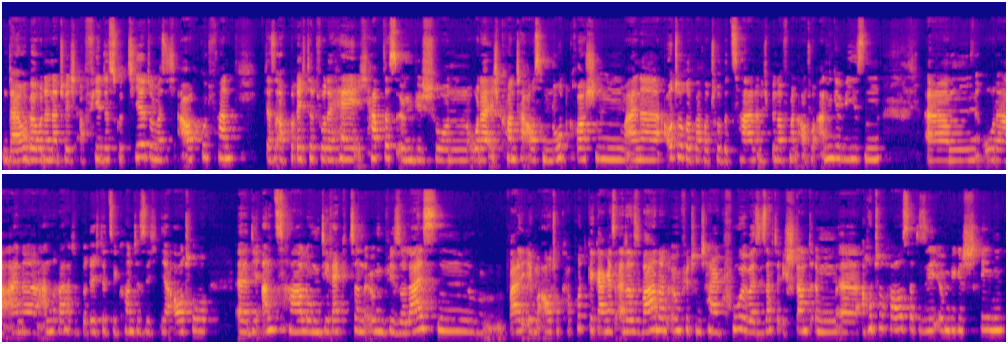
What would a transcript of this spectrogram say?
Und darüber wurde natürlich auch viel diskutiert. Und was ich auch gut fand, dass auch berichtet wurde, hey, ich habe das irgendwie schon oder ich konnte aus dem Notgroschen meine Autoreparatur bezahlen und ich bin auf mein Auto angewiesen. Ähm, oder eine andere hatte berichtet, sie konnte sich ihr Auto äh, die Anzahlung direkt dann irgendwie so leisten, weil eben Auto kaputt gegangen ist. Also das war dann irgendwie total cool, weil sie sagte, ich stand im äh, Autohaus, hatte sie irgendwie geschrieben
